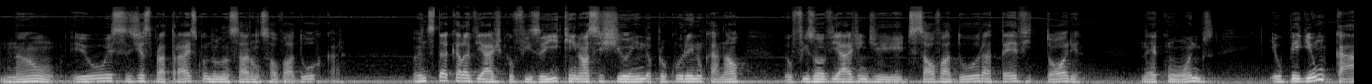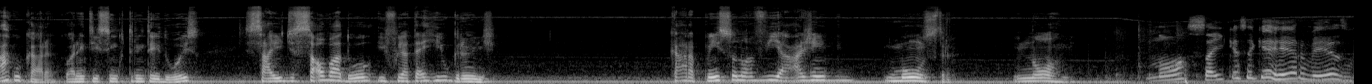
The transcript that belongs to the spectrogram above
Não, eu esses dias para trás, quando lançaram Salvador, cara, antes daquela viagem que eu fiz aí, quem não assistiu ainda, procurei no canal. Eu fiz uma viagem de, de Salvador até Vitória, né, com ônibus. Eu peguei um cargo, cara, 4532, saí de Salvador e fui até Rio Grande. Cara, pensa numa viagem monstra, enorme. Nossa, aí que é ser guerreiro mesmo.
